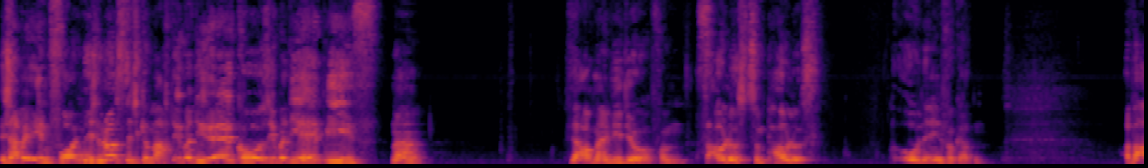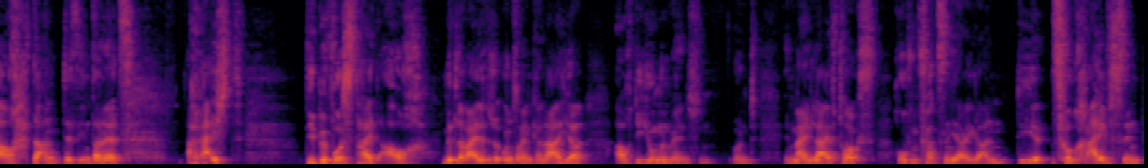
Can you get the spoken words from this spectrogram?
Ich habe ihn vorhin mich lustig gemacht über die Ökos, über die Hippies. Ne? Ist ja auch mein Video vom Saulus zum Paulus den Infokarten. Aber auch dank des Internets erreicht die Bewusstheit auch mittlerweile durch unseren Kanal hier auch die jungen Menschen und in meinen Live Talks rufen 14-Jährige an, die so reif sind,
